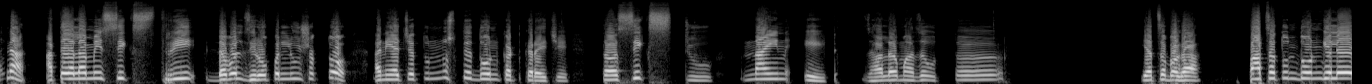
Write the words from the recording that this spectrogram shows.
है ना? आता याला मी सिक्स थ्री डबल झिरो पण लिहू शकतो आणि याच्यातून नुसते दोन कट करायचे. तर सिक्स टू नाईन एट झालं माझं उत्तर? याचं बघा. पाचातून दोन गेले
